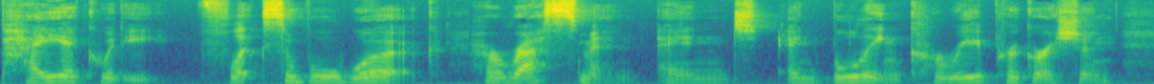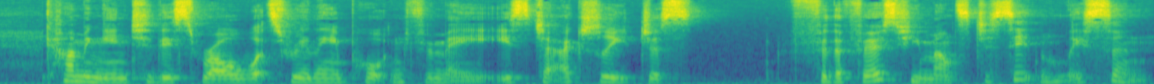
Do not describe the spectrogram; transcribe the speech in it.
pay equity, flexible work, harassment, and, and bullying, career progression. Coming into this role, what's really important for me is to actually just, for the first few months, to sit and listen.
